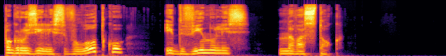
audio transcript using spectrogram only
погрузились в лодку и двинулись на восток.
